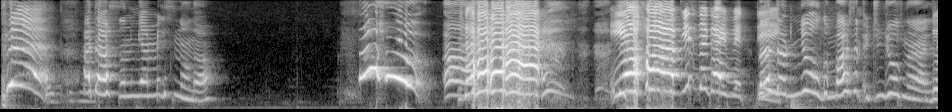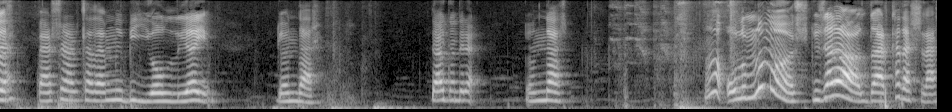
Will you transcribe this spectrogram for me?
Püh! Hadi aslanım yenmelisin onu. Ya biz de kaybettik. ben dördüncü oldum. Var sen üçüncü oldun herhalde. Dur. Ben şu haritalarımı bir yollayayım. Gönder. Daha gönder. Gönder. Ha, olumlumuş. Güzel oldu arkadaşlar.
